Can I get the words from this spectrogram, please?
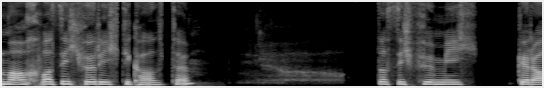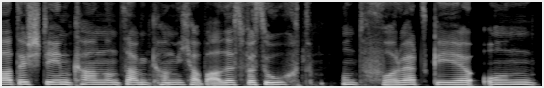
mache, was ich für richtig halte, dass ich für mich gerade stehen kann und sagen kann, ich habe alles versucht und vorwärts gehe und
